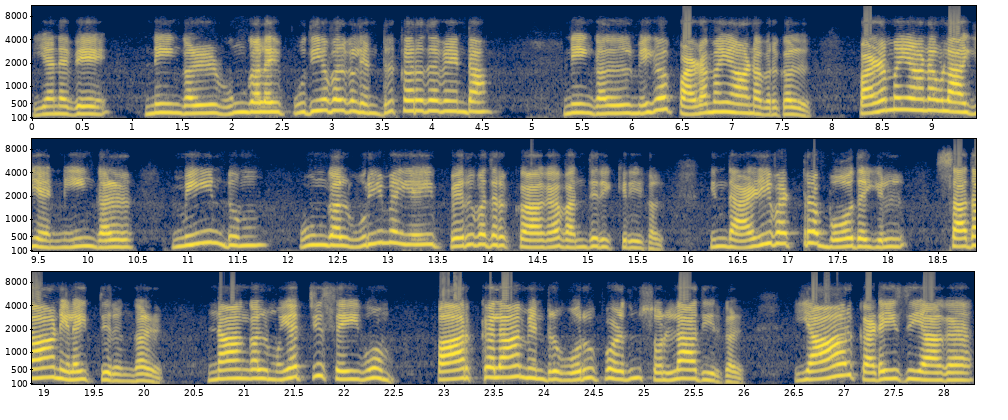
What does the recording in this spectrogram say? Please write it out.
எனவே நீங்கள் உங்களை புதியவர்கள் என்று கருத வேண்டாம். நீங்கள் மிக பழமையானவர்கள். பழமையானவளாகிய நீங்கள் மீண்டும் உங்கள் உரிமையை பெறுவதற்காக வந்திருக்கிறீர்கள். இந்த அழிவற்ற போதையில் சதா நிலைத்திருங்கள். நாங்கள் முயற்சி செய்வோம், பார்க்கலாம் என்று ஒருபொழுதும் சொல்லாதீர்கள். யார் கடைசியாக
